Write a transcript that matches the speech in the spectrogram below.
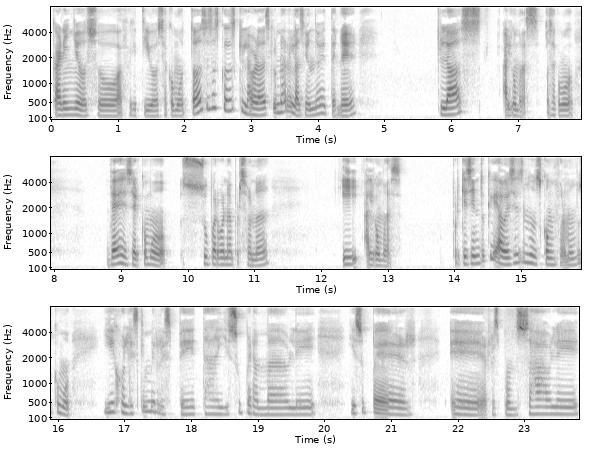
cariñoso, afectivo, o sea, como todas esas cosas que la verdad es que una relación debe tener, plus algo más, o sea, como debe de ser como súper buena persona y algo más. Porque siento que a veces nos conformamos como, híjole, es que me respeta y es súper amable y es súper eh, responsable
